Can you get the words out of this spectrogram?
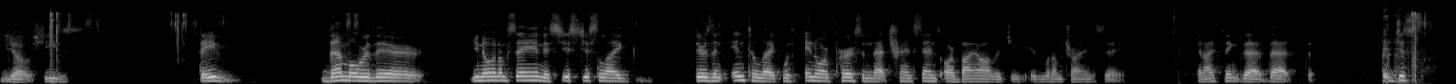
yo she's they've them over there you know what i'm saying? It's just just like there's an intellect within our person that transcends our biology is what i'm trying to say. And i think that that it just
